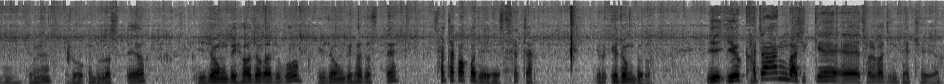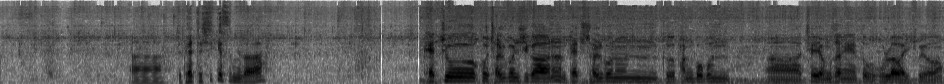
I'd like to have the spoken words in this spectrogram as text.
음, 그러면 이렇게 눌렀을 때요. 이 정도 혀져 가지고 이 정도 혀졌을 때 살짝 꺾어줘야 돼요. 살짝. 요, 요 정도로. 이, 이 가장 맛있게 에, 절거진 배추예요. 아, 배추 씻겠습니다. 배추 그 절근 시간은 배추 절거는 그 방법은 아, 제 영상에 또 올라와 있고요.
